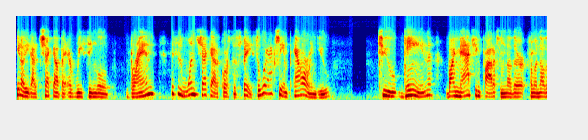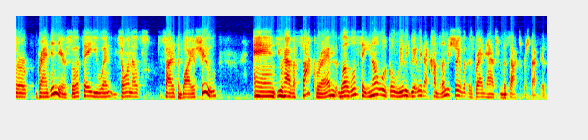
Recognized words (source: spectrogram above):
you know, you got to check out by every single brand. This is one checkout across the space. So we're actually empowering you to gain by matching products from another from another brand in there. So let's say you went someone else decided to buy a shoe and you have a sock brand, well, we'll say, you know, we'll go really great with that company. Let me show you what this brand has from the socks perspective.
